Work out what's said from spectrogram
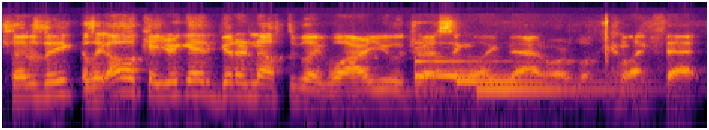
so to speak. I was like, oh, okay, you're getting good enough to be like, why are you dressing like that or looking like that?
